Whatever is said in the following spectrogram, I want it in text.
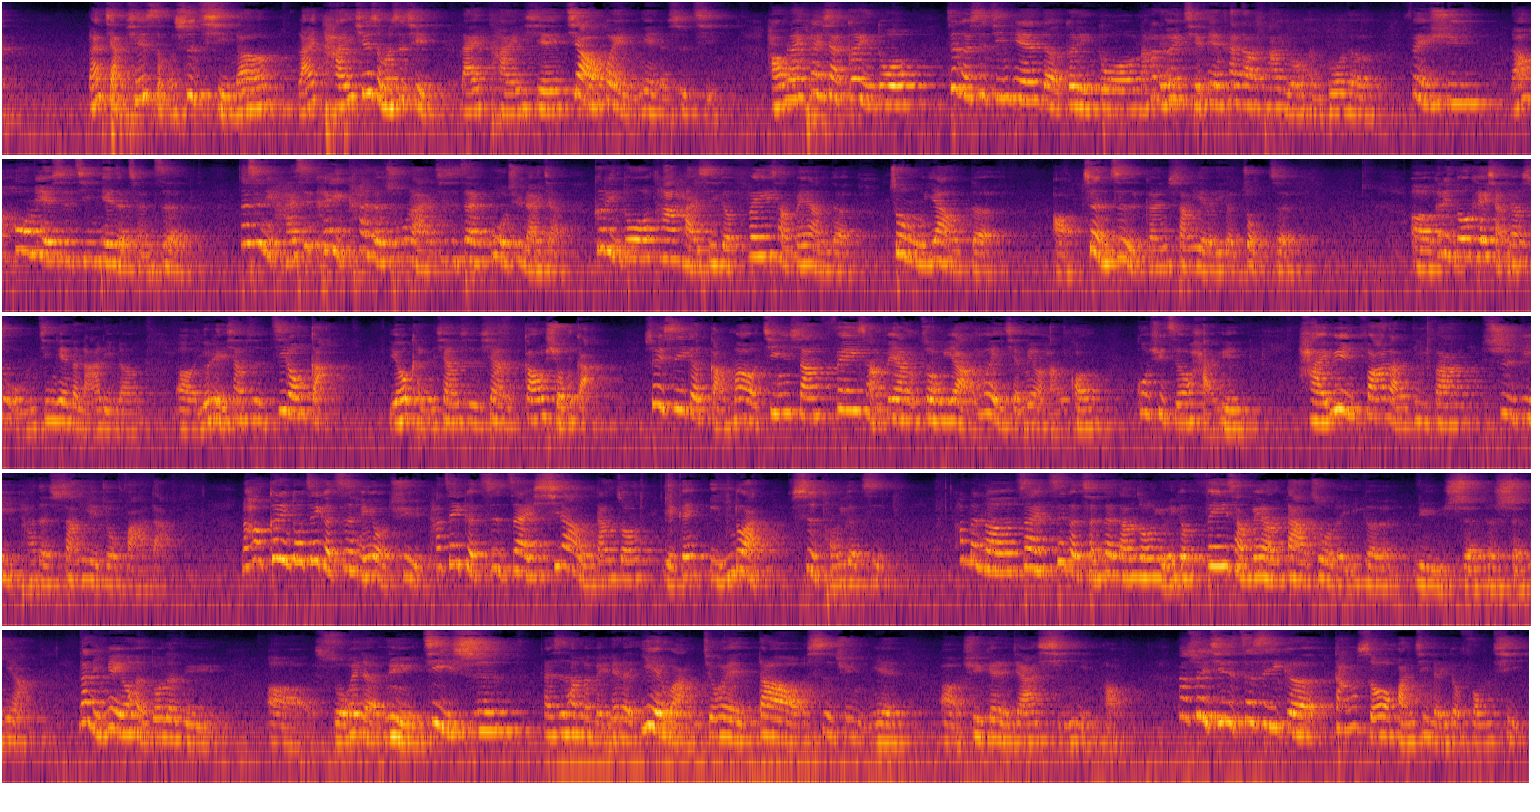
来讲些什么事情呢？来谈一些什么事情？来谈一些教会里面的事情。好，我们来看一下哥林多，这个是今天的哥林多，然后你会前面看到它有很多的废墟，然后后面是今天的城镇，但是你还是可以看得出来，其实在过去来讲。哥林多，它还是一个非常非常的重要的啊政治跟商业的一个重镇。呃，哥林多可以想象是我们今天的哪里呢？呃，有点像是基隆港，也有可能像是像高雄港，所以是一个港贸经商非常非常重要。因为以前没有航空，过去只有海运，海运发达的地方，势必它的商业就发达。然后哥林多这个字很有趣，它这个字在希腊文当中也跟淫乱是同一个字。他们呢，在这个城镇当中有一个非常非常大座的一个女神的神庙，那里面有很多的女，呃，所谓的女祭司，但是他们每天的夜晚就会到市区里面、呃、去跟人家行淫哈。那所以其实这是一个当时候环境的一个风气。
